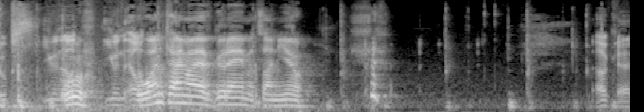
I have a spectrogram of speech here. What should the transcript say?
Oops. You know. Oof. You The know. one time I have good aim, it's on you. Okay.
